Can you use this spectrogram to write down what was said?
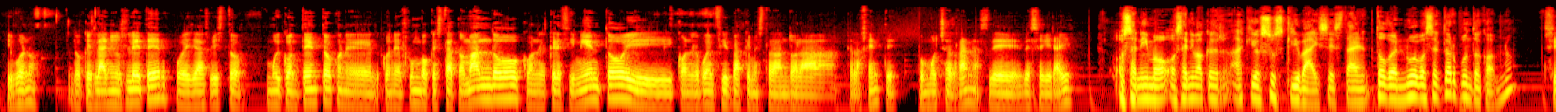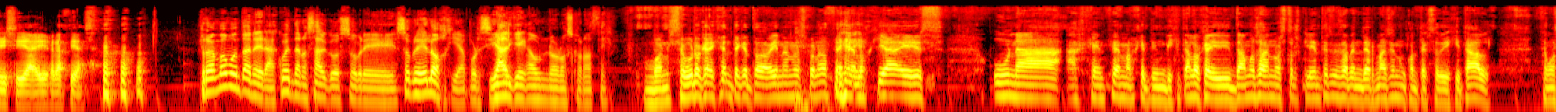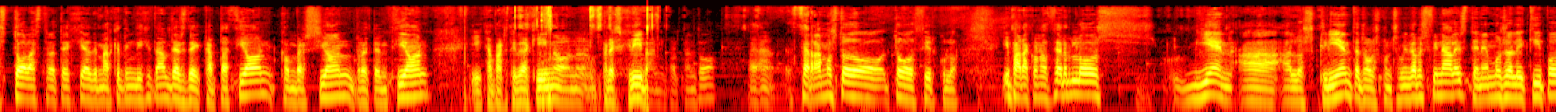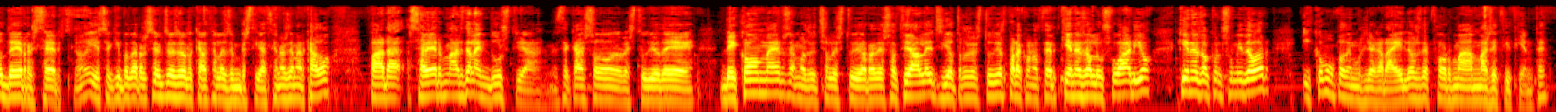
Y bueno, lo que es la newsletter, pues ya has visto, muy contento con el, con el rumbo que está tomando, con el crecimiento y con el buen feedback que me está dando la, la gente. Con muchas ganas de, de, seguir ahí. Os animo, os animo a que, a que os suscribáis, está en todo en nuevosector.com, ¿no? Sí, sí, ahí, gracias. Ramón Montanera, cuéntanos algo sobre, sobre Elogia, por si alguien aún no nos conoce. Bueno, seguro que hay gente que todavía no nos conoce. Elogia es una agencia de marketing digital. Lo que ayudamos a nuestros clientes es a vender más en un contexto digital. Hacemos toda la estrategia de marketing digital desde captación, conversión, retención y que a partir de aquí no, prescriban. Por tanto, eh, cerramos todo, todo círculo. Y para conocer los bien a, los clientes, a los consumidores finales, tenemos el equipo de research, ¿no? Y ese equipo de research es el que hace las investigaciones de mercado para saber más de la industria. En este caso, el estudio de e-commerce, hemos hecho el estudio de redes sociales y otros estudios para conocer quién es el usuario, quién es el consumidor y cómo podemos llegar a ellos de forma más eficiente.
